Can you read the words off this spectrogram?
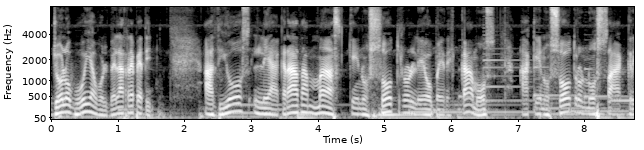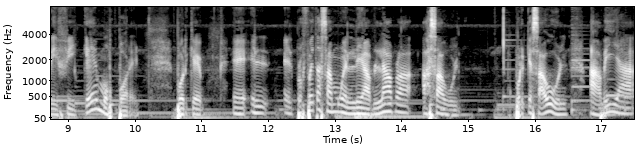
yo lo voy a volver a repetir. A Dios le agrada más que nosotros le obedezcamos a que nosotros nos sacrifiquemos por Él. Porque eh, el, el profeta Samuel le hablaba a Saúl porque Saúl había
